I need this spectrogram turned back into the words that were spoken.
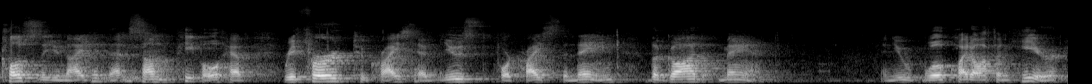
closely united that some people have referred to Christ, have used for Christ the name, the God man. And you will quite often hear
